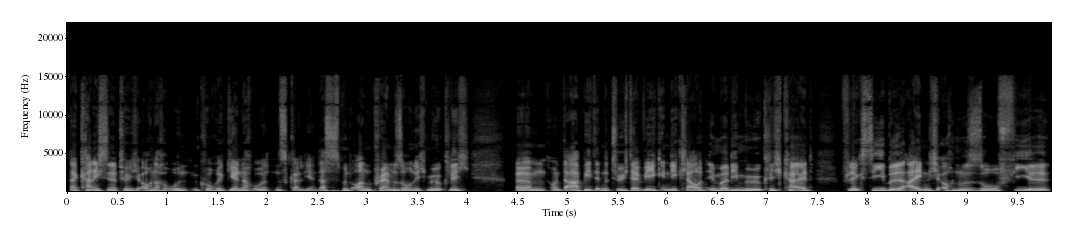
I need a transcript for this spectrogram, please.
dann kann ich sie natürlich auch nach unten korrigieren, nach unten skalieren. Das ist mit On-Prem so nicht möglich. Ähm, und da bietet natürlich der Weg in die Cloud immer die Möglichkeit, flexibel eigentlich auch nur so viel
